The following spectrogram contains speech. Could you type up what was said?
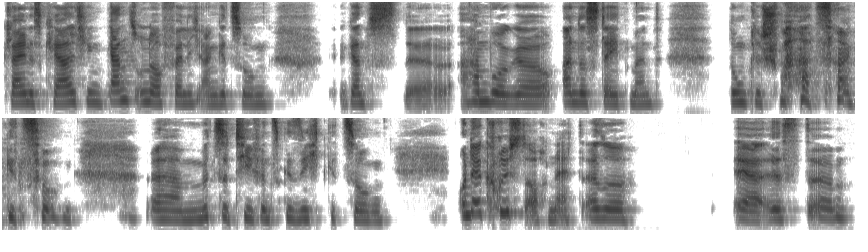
kleines Kerlchen, ganz unauffällig angezogen, ganz äh, Hamburger Understatement dunkelschwarz angezogen, äh, Mütze tief ins Gesicht gezogen. Und er grüßt auch nett. Also er ist ähm,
